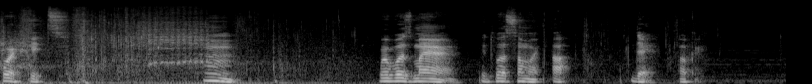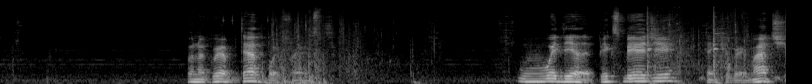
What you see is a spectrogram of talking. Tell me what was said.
Four hits. Hmm. Where was my iron? It was somewhere up. There. Okay. Gonna grab that boy first. With the other pigs, BIG. Thank you very much.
